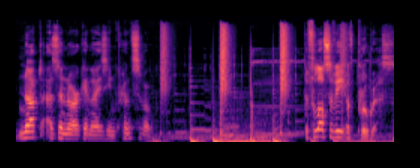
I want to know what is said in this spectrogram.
not as an organising principle. The philosophy of progress.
